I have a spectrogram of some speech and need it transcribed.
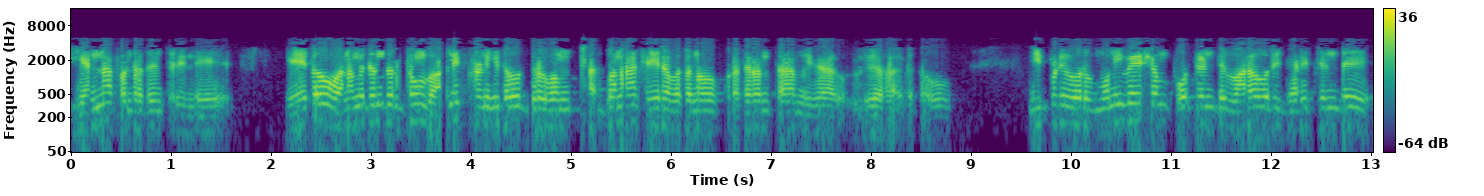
என்ன பண்றதுன்னு தெரியலையே ஏதோ வனமிதந்திருக்கும் வாலி பிரணிகிதோ துருவம் சத்மனா சீரவசனோ பிரசரந்தா மிக வியூகத்தோ இப்படி ஒரு முனிவேஷம் போட்டு ஒரு தரிச்சுண்டு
